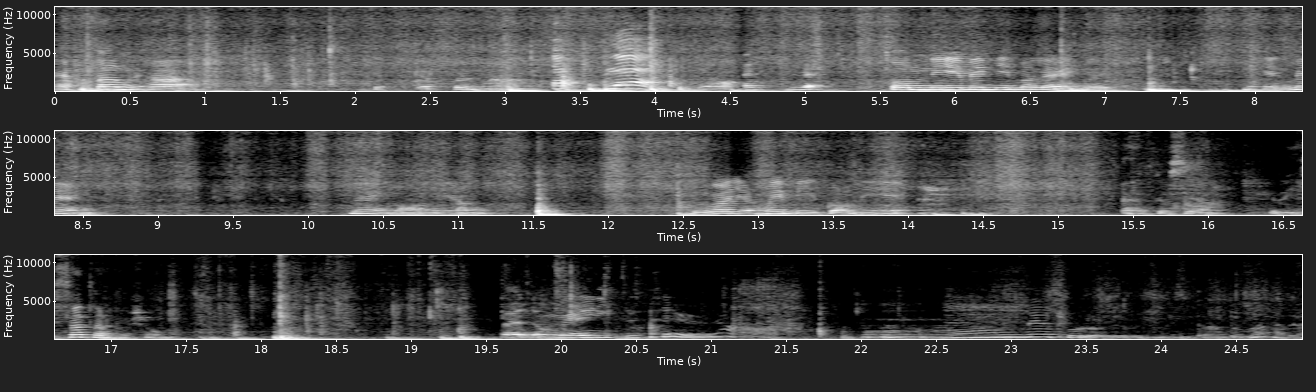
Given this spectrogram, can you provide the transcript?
แอปเปิ้ลค่ะเก็บแอปเปิ้ลมา Äpple! Ja, äpple. ต้นนี้ไม่มีแมลงเลยไม่เห็นแมง แมงนอนอหย่างหรือว่ายังไม่มีตอนนี้เอ่อ ska vi se. Visa till en person. Men de är lite sura. Mm, det tror jag inte att de är det.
